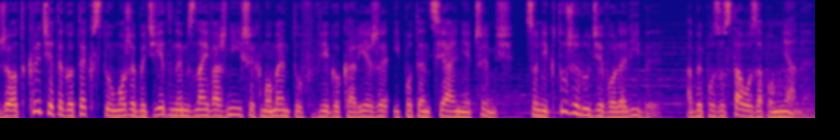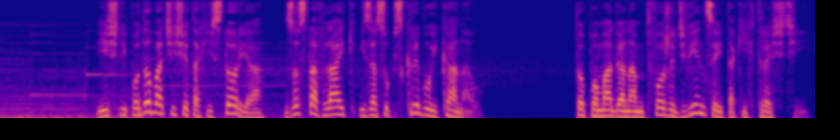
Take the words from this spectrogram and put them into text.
że odkrycie tego tekstu może być jednym z najważniejszych momentów w jego karierze i potencjalnie czymś, co niektórzy ludzie woleliby, aby pozostało zapomniane. Jeśli podoba Ci się ta historia, zostaw like i zasubskrybuj kanał. To pomaga nam tworzyć więcej takich treści.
